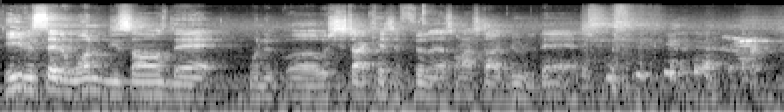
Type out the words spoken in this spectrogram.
He even said in one of these songs that when uh, when she start catching feelings, that's when I start doing do the dance.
